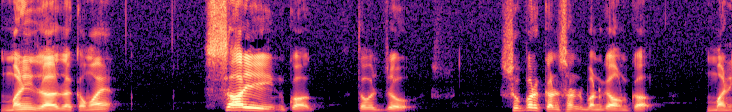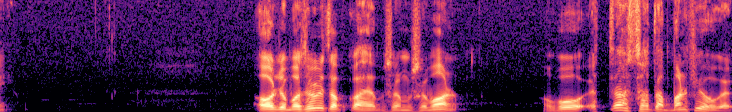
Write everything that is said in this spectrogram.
منی زیادہ زیادہ کمائیں ساری ان کا توجہ، سپر کنسرن بن گیا ان کا منی۔ اور جو مذہبی طبقہ ہے مسلمان، وہ اتنا زیادہ منفی ہو گئے۔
